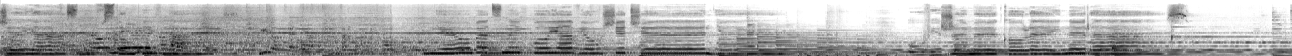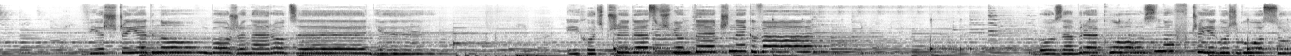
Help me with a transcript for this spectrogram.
gdzie jasny wstępi w nas. Nieobecnych pojawią się cienie. Uwierzymy kolejny raz. W jeszcze jedno Boże Narodzenie. I choć przygasł świąteczny gwar, bo zabrakło znów czyjegoś głosu.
